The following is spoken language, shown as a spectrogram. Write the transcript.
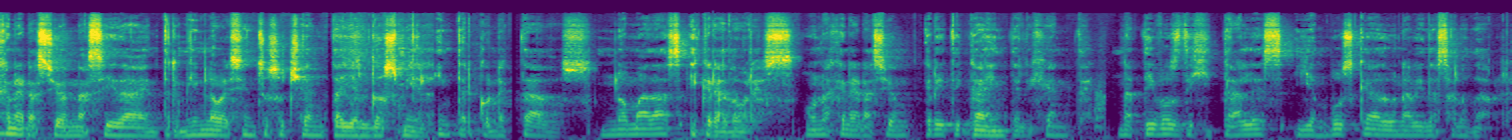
generación nacida entre 1980 y el 2000, interconectados, nómadas y creadores. Una generación crítica e inteligente, nativos digitales y en búsqueda de una vida saludable.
